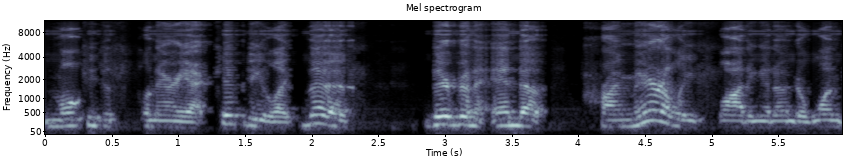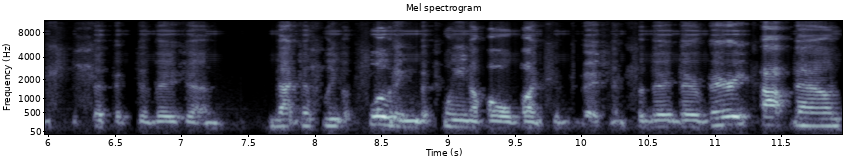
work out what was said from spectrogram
multidisciplinary activity like this, they're going to end up primarily slotting it under one specific division, not just leave it floating between a whole bunch of divisions. So they're, they're very top-down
